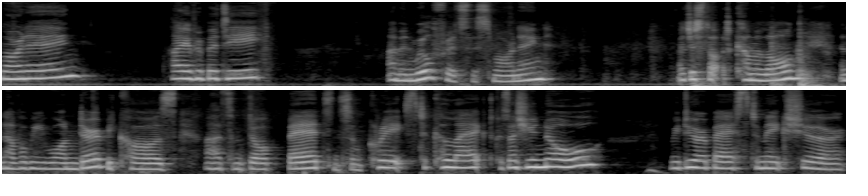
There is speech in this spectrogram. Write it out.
morning. Hi, everybody. I'm in Wilfred's this morning. I just thought I'd come along and have a wee wander because I had some dog beds and some crates to collect. Because, as you know, we do our best to make sure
